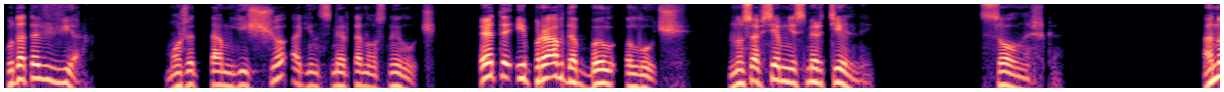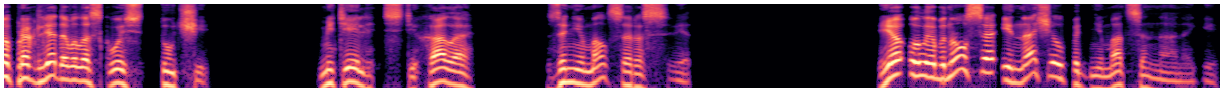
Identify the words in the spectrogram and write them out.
Куда-то вверх. Может, там еще один смертоносный луч? Это и правда был луч, но совсем не смертельный. Солнышко. Оно проглядывало сквозь тучи. Метель стихала, занимался рассвет. Я улыбнулся и начал подниматься на ноги.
